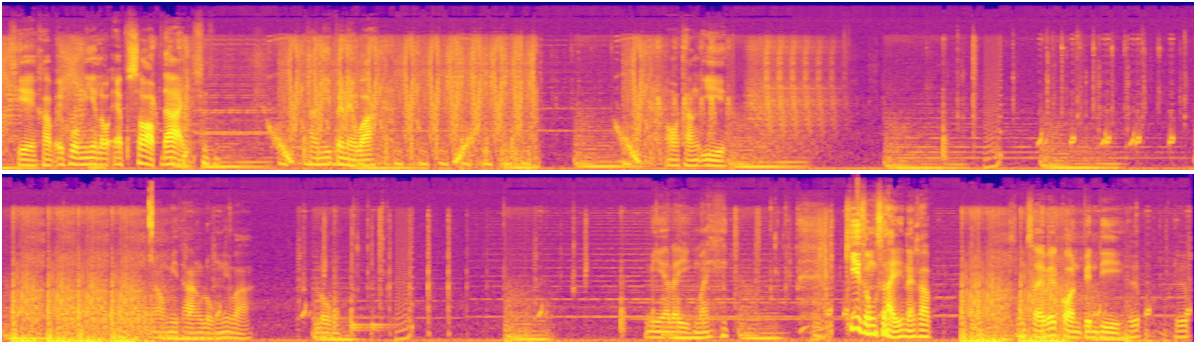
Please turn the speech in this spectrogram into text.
โอเคครับ ไอ้พวกนี้เราแอบซอบได้ ทางนี้ไปไหนวะ เอาทาง E เอามีทางลงนี่วะลง มีอะไรอีกไหมขี้สงสัยนะครับ สงสัยไว้ก่อนเป็นดีฮึบฮึบ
